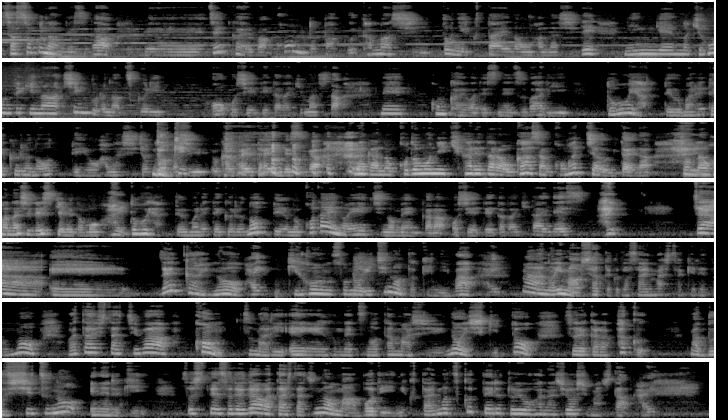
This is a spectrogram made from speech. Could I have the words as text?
早速なんですが、えー前回はコンとパク魂と肉体のお話で人間の基本的なシンプルな作りを教えていただきました。で今回はですねズバリどうやって生まれてくるのっていうお話ちょっと私伺いたいんですが なんかあの子供に聞かれたらお母さん困っちゃうみたいなそんなお話ですけれども、はい、どうやって生まれてくるのっていうのを古代の英知の面から教えていただきたいです。はい、じゃあ、えー前回のはい、基本その1の時には、はい。まあ、あの今おっしゃってくださいましたけれども私たちは根つまり永遠不滅の魂の意識とそれからパク、まあ、物質のエネルギー。そしてそれが私たちの、まあ、ボディ肉体も作っているというお話をしました。はい。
